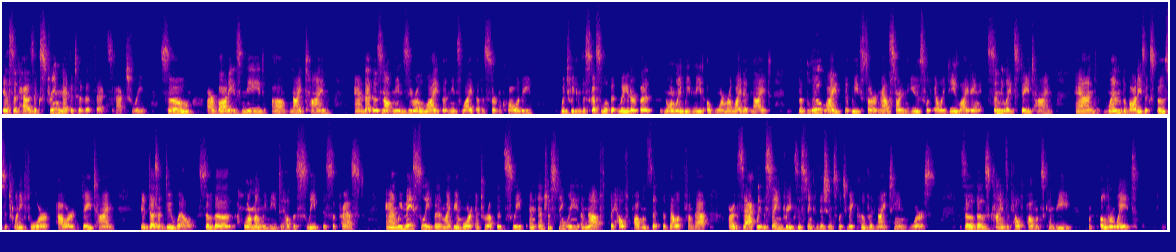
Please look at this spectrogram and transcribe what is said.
Yes, it has extreme negative effects, actually. So, our bodies need um, nighttime, and that does not mean zero light, but means light of a certain quality, which we can discuss a little bit later. But normally, we need a warmer light at night. The blue light that we are now starting to use with LED lighting simulates daytime. And when the body's exposed to 24 hour daytime, it doesn't do well. So the hormone we need to help us sleep is suppressed. And we may sleep, but it might be a more interrupted sleep. And interestingly enough, the health problems that develop from that are exactly the same pre existing conditions which make COVID 19 worse. So those kinds of health problems can be overweight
